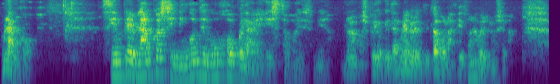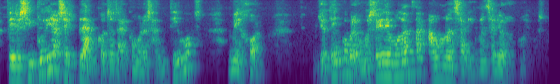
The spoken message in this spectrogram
blanco. Siempre blanco, sin ningún dibujo, puede haber esto, pues mira, no lo hemos podido quitar, mira que lo he intentado con la aceituna, pero no se va. Pero si pudiera ser blanco total, como los antiguos, mejor. Yo tengo, pero como estoy de mudanza, aún no han salido, no han salido los nuevos.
